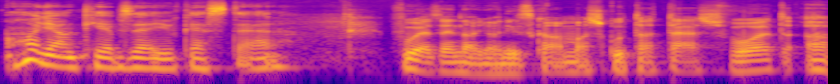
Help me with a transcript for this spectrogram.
Hogyan képzeljük ezt el? Fú, ez egy nagyon izgalmas kutatás volt. A,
